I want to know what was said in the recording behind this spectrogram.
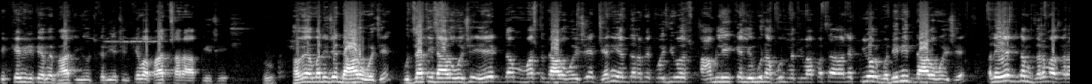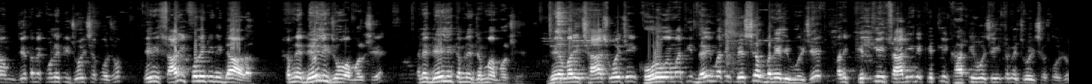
કે કેવી રીતે અમે ભાત યુઝ કરીએ છીએ કેવા ભાત સારા આપીએ છીએ. હવે અમારી જે દાળ હોય છે, ગુજરાતી દાળ હોય છે એકદમ મસ્ત દાળ હોય છે, જેની અંદર અમે કોઈ દિવસ આંબલી કે લીંબુના ફૂલ નથી વાપરતા અને પ્યોર મધીની જ દાળ હોય છે. અને એકદમ ગરમા ગરમ જે તમે ક્વોલિટી જોઈ શકો છો, એવી સારી ક્વોલિટીની દાળ તમને ડેઈલી જોવા મળશે અને ડેઈલી તમને જમવા મળશે. જે અમારી છાશ હોય છે, એ ઘોળવામાંથી, દહીંમાંથી સ્પેશિયલ બનેલી હોય છે અને કેટલી સારી ને કેટલી ઘાટી હોય છે, એ તમે જોઈ શકો છો.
